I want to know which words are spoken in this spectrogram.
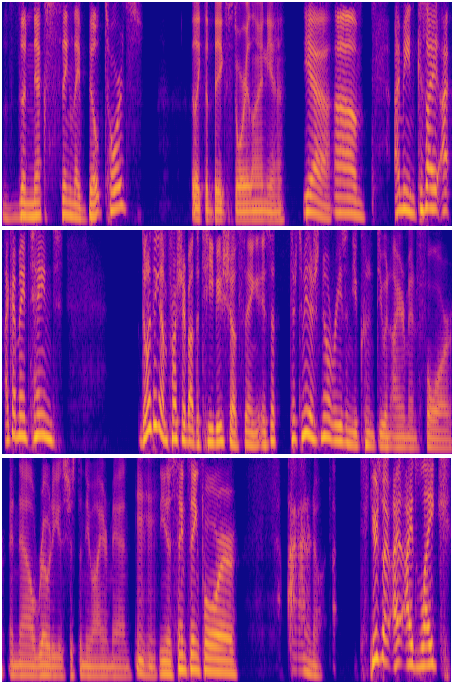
the next thing they built towards. Like the big storyline. Yeah. Yeah. Um, I mean, because I, I like I maintained the only thing I'm frustrated about the TV show thing is that there, to me, there's no reason you couldn't do an Iron Man four, and now Rhodey is just the new Iron Man. hmm You know, same thing for I, I don't know. Here's my I, I like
